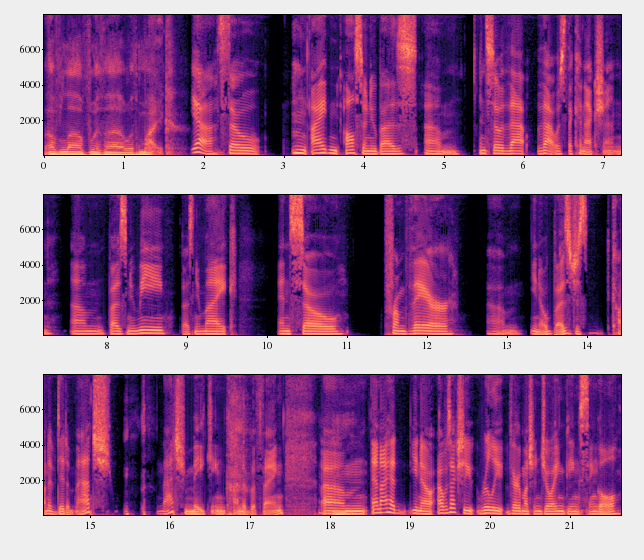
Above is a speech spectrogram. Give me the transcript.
of love with uh, with Mike. Yeah, so I also knew Buzz, um, and so that that was the connection. Um, Buzz knew me, Buzz knew Mike, and so from there, um, you know, Buzz just kind of did a match matchmaking kind of a thing. Um, and I had, you know, I was actually really very much enjoying being single.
